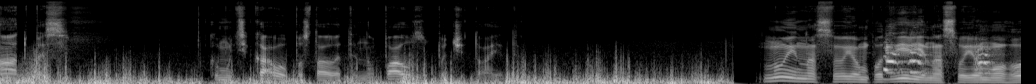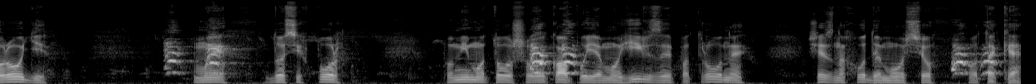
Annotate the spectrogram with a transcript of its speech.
надпис. Кому цікаво, поставите на паузу, почитаєте. Ну і на своєму подвір'ї, на своєму огороді ми до сих пор, помімо того, що викапуємо гільзи, патрони, ще знаходимо ось отаке.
